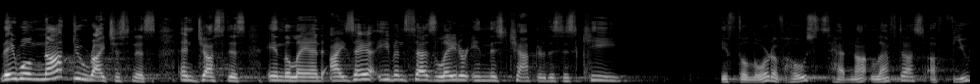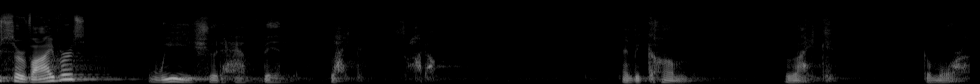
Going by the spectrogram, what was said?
They will not do righteousness and justice in the land. Isaiah even says later in this chapter, this is key. If the Lord of hosts had not left us a few survivors, we should have been like Sodom and become like Gomorrah.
